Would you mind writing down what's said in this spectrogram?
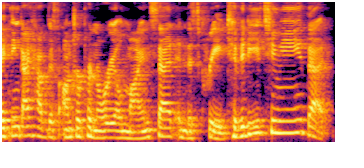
I think i have this entrepreneurial mindset and this creativity to me that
